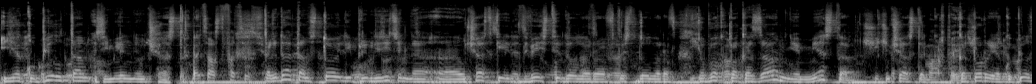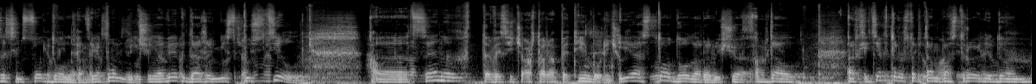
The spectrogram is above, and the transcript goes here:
и я купил там земельный участок. Тогда там стоили приблизительно э, участки 200 долларов, 300 долларов. Но Бог показал мне место, участок, который я купил за 700 долларов. Я помню, человек даже не спустил э, цену. Я 100 долларов еще отдал архитектору, чтобы там построили дом.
